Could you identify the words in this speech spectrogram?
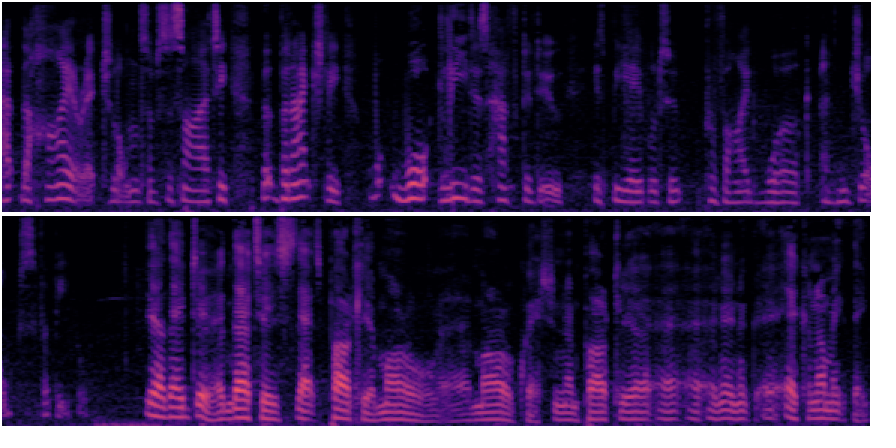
at the higher echelons of society, but, but actually, w- what leaders have to do is be able to provide work and jobs for people. Yeah, they do, and that is that's partly a moral uh, moral question and partly a, a, an, an economic thing.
